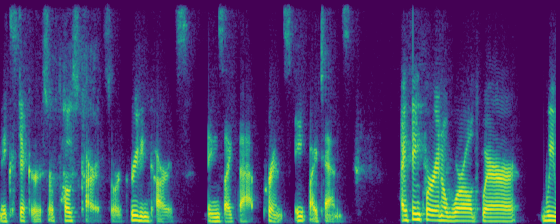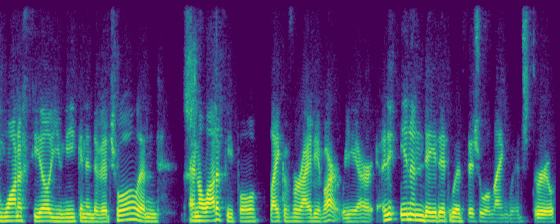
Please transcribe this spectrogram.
make stickers or postcards or greeting cards, things like that, prints, eight by tens. I think we're in a world where we want to feel unique and individual and and a lot of people like a variety of art. We are inundated with visual language through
